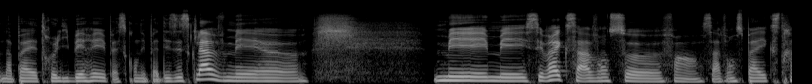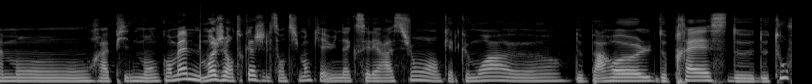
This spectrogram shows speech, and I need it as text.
n'a pas à être libéré parce qu'on n'est pas des esclaves, mais. euh, mais, mais c'est vrai que ça avance, euh, enfin, ça avance pas extrêmement rapidement quand même. Moi, j'ai en tout cas, j'ai le sentiment qu'il y a eu une accélération en quelques mois de paroles, de presse, de, de tout.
